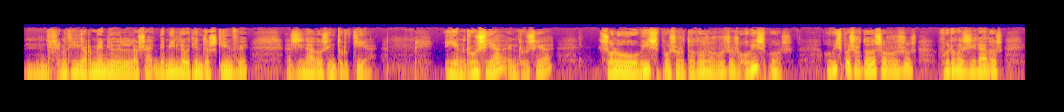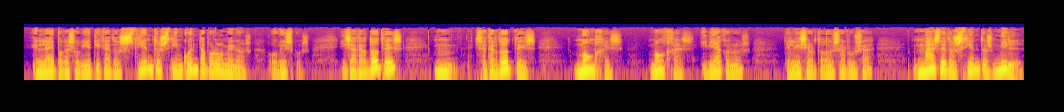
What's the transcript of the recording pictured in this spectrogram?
mm, genocidio armenio de, los, de 1915, asesinados en Turquía. Y en Rusia, en Rusia, solo obispos ortodoxos rusos, obispos, obispos ortodoxos rusos fueron asesinados en la época soviética 250 por lo menos obispos y sacerdotes, mm, sacerdotes, monjes, monjas y diáconos de la Iglesia Ortodoxa rusa más de 200.000,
